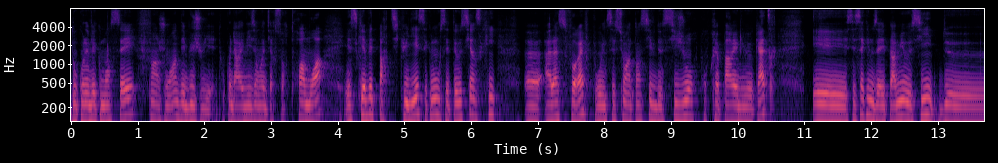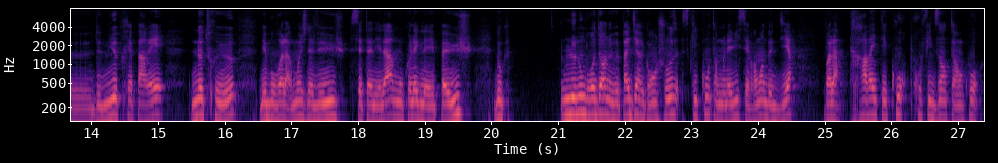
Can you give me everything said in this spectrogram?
Donc on avait commencé fin juin, début juillet. Donc on a révisé, on va dire, sur trois mois. Et ce qui avait de particulier, c'est que nous, on s'était aussi inscrit euh, à l'ASFOREF pour une session intensive de six jours pour préparer l'UE4. Et c'est ça qui nous avait permis aussi de, de mieux préparer notre UE. Mais bon, voilà, moi je l'avais eu cette année-là, mon collègue ne l'avait pas eu. Donc, le nombre d'heures ne veut pas dire grand-chose. Ce qui compte, à mon avis, c'est vraiment de te dire, voilà, travaille tes cours, profites-en, tu es en cours,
